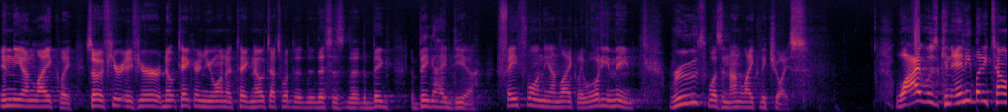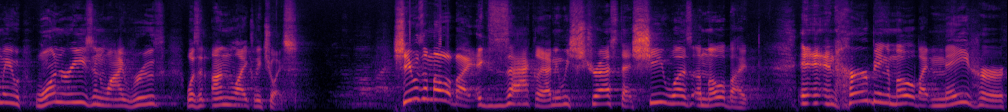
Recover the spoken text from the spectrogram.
in the unlikely. So if you're if you're a note taker and you want to take notes, that's what the, the, this is the, the big the big idea. Faithful in the unlikely. Well, what do you mean? Ruth was an unlikely choice. Why was, can anybody tell me one reason why Ruth was an unlikely choice? She was a Moabite, exactly. I mean, we stressed that she was a Moabite. And her being a Moabite made her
